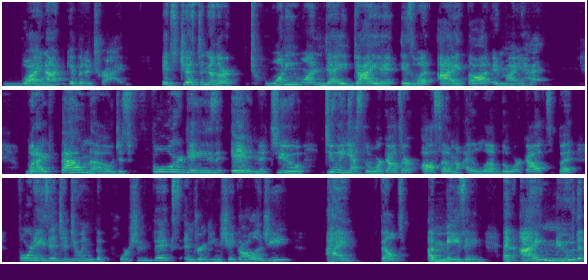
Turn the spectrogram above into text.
why not give it a try? It's just another 21 day diet, is what I thought in my head. What I found though, just four days in to doing, yes, the workouts are awesome. I love the workouts, but four days into doing the portion fix and drinking Shakeology, I felt amazing. And I knew that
